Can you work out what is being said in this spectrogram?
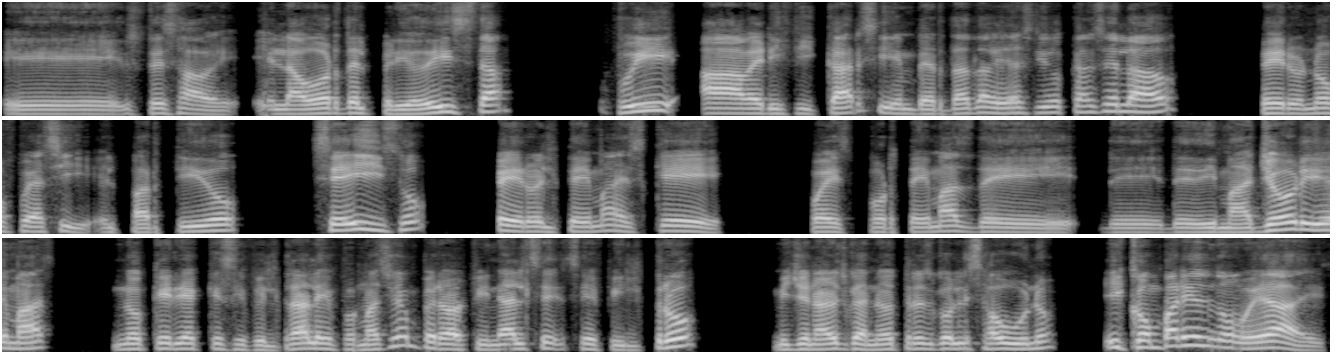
eh, usted sabe, el labor del periodista, fui a verificar si en verdad había sido cancelado, pero no fue así. El partido se hizo, pero el tema es que, pues por temas de, de, mayor y demás, no quería que se filtrara la información, pero al final se, se filtró. Millonarios ganó tres goles a uno y con varias novedades.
